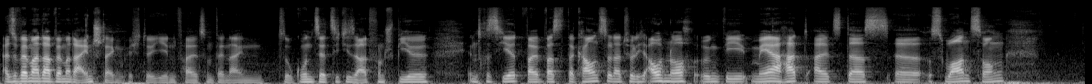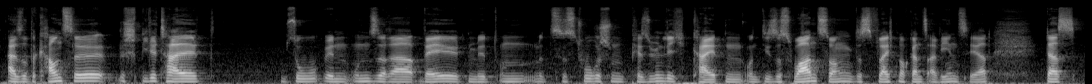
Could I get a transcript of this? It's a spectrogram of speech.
also wenn man da, wenn man da einsteigen möchte, jedenfalls, und wenn einen so grundsätzlich diese Art von Spiel interessiert, weil was The Council natürlich auch noch irgendwie mehr hat als das äh, Swan Song. Also The Council spielt halt so in unserer Welt mit, un- mit historischen Persönlichkeiten und dieses Swan Song, das ist vielleicht noch ganz erwähnenswert, das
